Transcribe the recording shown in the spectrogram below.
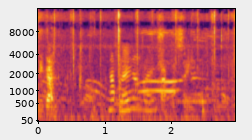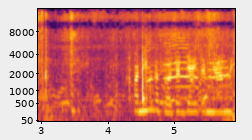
นี่กันนับเลยนับเลยตัดไปใส่ปลานิ้นกับตัวจัดใหญ่จัดงานนี่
